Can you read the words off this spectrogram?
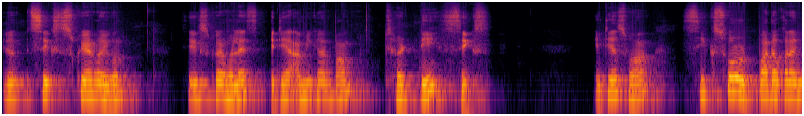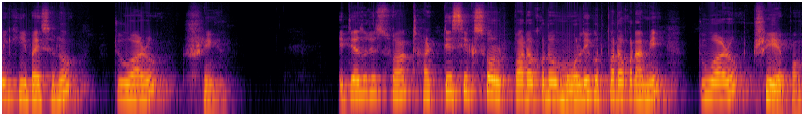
এইটো ছিক্স স্কুৱেৰ হৈ গ'ল। ছিক্স স্কুৱেৰ হ'লে এতিয়া আমি কিমান পাম? থাৰ্টি ছিক্স এতিয়া চোৱা ছিক্সৰ উৎপাদকত আমি কি পাইছিলোঁ? টু আৰু থ্ৰী এতিয়া যদি চোৱা থাৰ্টি ছিক্সৰ উৎপাদকতো মৌলিক উৎপাদকত আমি টু আৰু থ্ৰীয়ে পাম।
